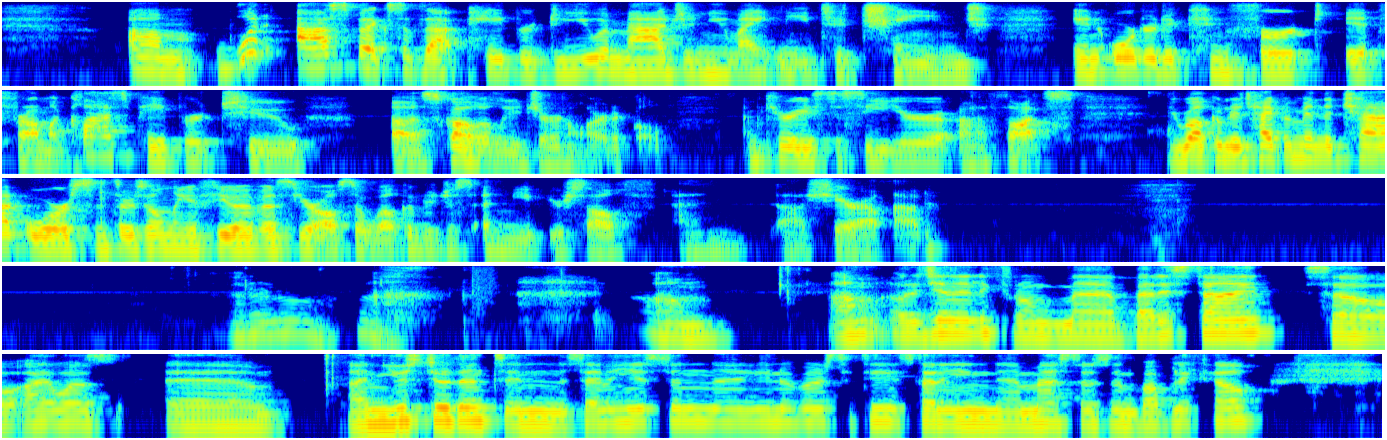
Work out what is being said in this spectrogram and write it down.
um, what aspects of that paper do you imagine you might need to change in order to convert it from a class paper to a scholarly journal article? I'm curious to see your uh, thoughts. You're welcome to type them in the chat, or since there's only a few of us, you're also welcome to just unmute yourself and uh, share out loud. I don't know. um, I'm originally from uh, Palestine, so I was um, a new student in Sam Houston uh, University studying uh, Masters in Public Health.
